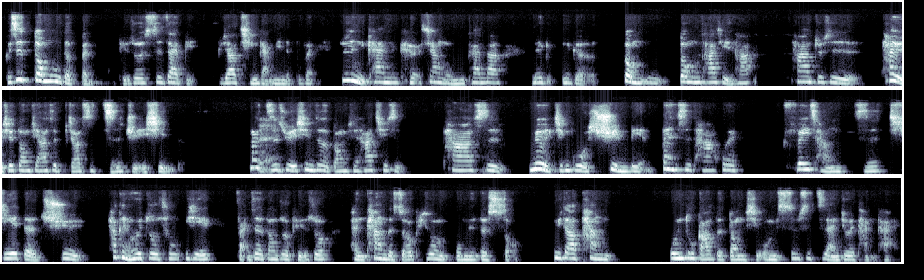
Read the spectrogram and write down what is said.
可是动物的本，比如说是在比比较情感面的部分，就是你看那个像我们看到那个那个动物，动物它其实它它就是它有些东西它是比较是直觉性的。那直觉性这个东西，它其实它是没有经过训练，但是它会非常直接的去，它可能会做出一些反射动作，比如说很烫的时候，比如说我们的手遇到烫。温度高的东西，我们是不是自然就会弹开？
